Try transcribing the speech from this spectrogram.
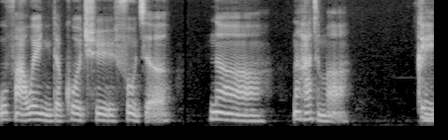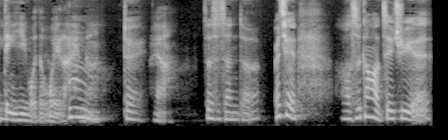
无法为你的过去负责，那那他怎么可以定义我的未来呢？对，哎呀，这是真的，而且。老师刚好这句也，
